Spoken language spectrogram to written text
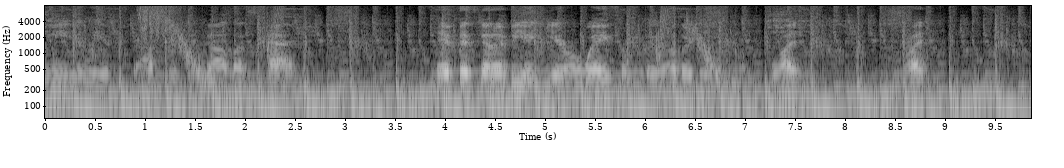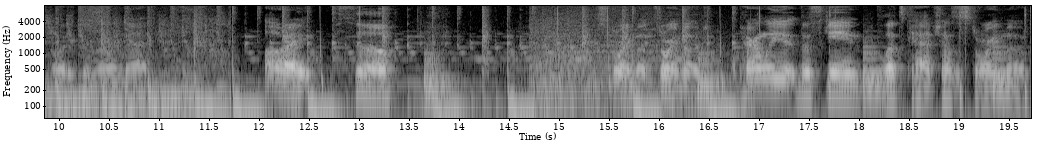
immediately if after you got Let's Catch, if it's gonna be a year away from the other game? What? What? I would have been really mad. Alright, so story mode, story mode. Apparently this game, Let's Catch, has a story mode.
